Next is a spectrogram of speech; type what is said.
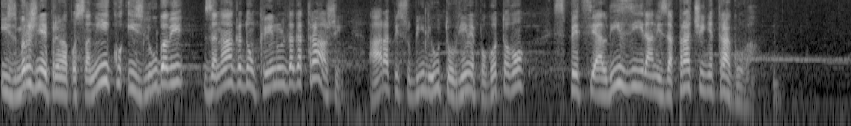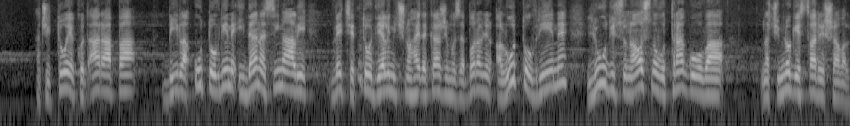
iz mržnje prema poslaniku, iz ljubavi za nagradom krenuli da ga traži. Arapi su bili u to vrijeme pogotovo specijalizirani za praćenje tragova. Znači, to je kod Arapa bila u to vrijeme i danas ima, ali već je to dijelimično, hajde kažemo, zaboravljeno, ali u to vrijeme ljudi su na osnovu tragova, znači mnoge stvari rješavali,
